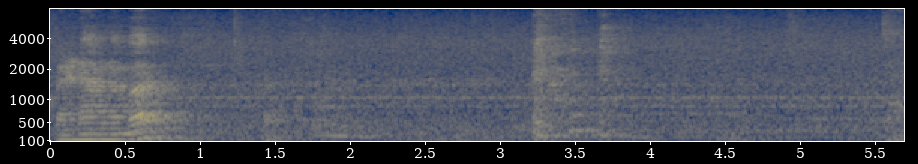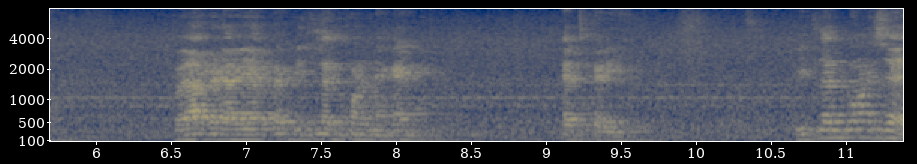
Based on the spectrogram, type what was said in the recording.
પરિણામ નંબર હવે આગળ આવી આપણે વિચલન કોણને કંઈક ટચ કરીએ વિચલન કોણ છે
